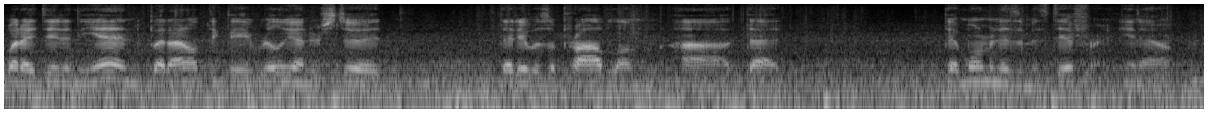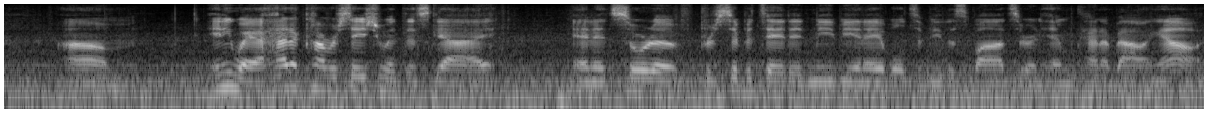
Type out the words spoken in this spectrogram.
what I did in the end. But I don't think they really understood that it was a problem. Uh, that that Mormonism is different, you know. Um, anyway, I had a conversation with this guy and it sort of precipitated me being able to be the sponsor and him kind of bowing out.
